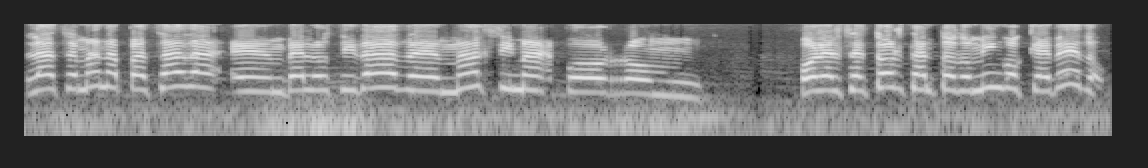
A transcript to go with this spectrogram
la semana pasada en velocidad eh, máxima por, um, por el sector Santo Domingo Quevedo.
